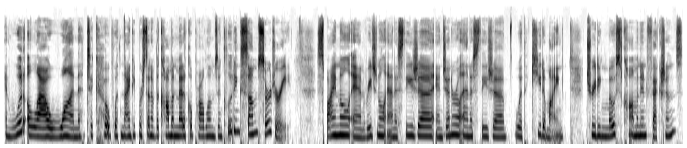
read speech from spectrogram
and would allow one to cope with 90% of the common medical problems, including some surgery, spinal and regional anesthesia, and general anesthesia with ketamine, treating most common infections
